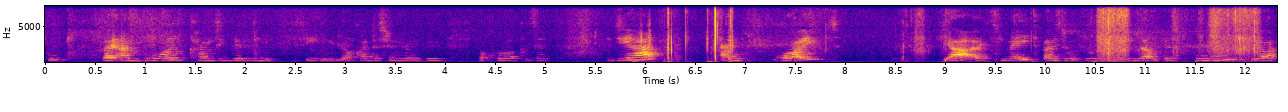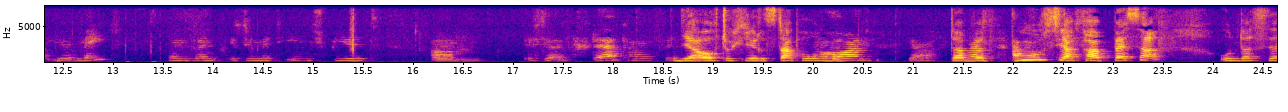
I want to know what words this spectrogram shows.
gut. Bei einem Bull kann sie besiegen locker. Deswegen haben wir noch höher gesetzt. Sie hat einen Freund. Ja, als Mate. Also so zusammen ist Bruce ja ihr Mate. Und wenn sie mit ihm spielt, ähm, ist sie einfach stärker. Ja, auch durch ihre Star Power. ja. Da wird Bruce ja verbessert. Und das ist ja,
